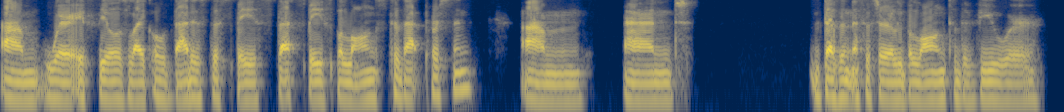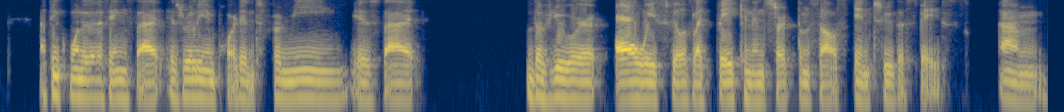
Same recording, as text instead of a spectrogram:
um, where it feels like, oh, that is the space, that space belongs to that person. Um, and doesn't necessarily belong to the viewer. I think one of the things that is really important for me is that the viewer always feels like they can insert themselves into the space. Um,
